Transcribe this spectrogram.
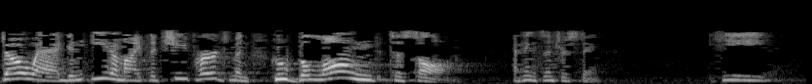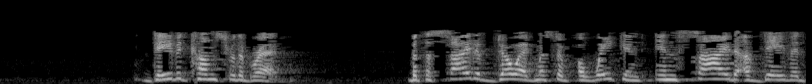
Doeg, an Edomite, the chief herdsman who belonged to Saul. I think it's interesting. He David comes for the bread. But the sight of Doeg must have awakened inside of David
